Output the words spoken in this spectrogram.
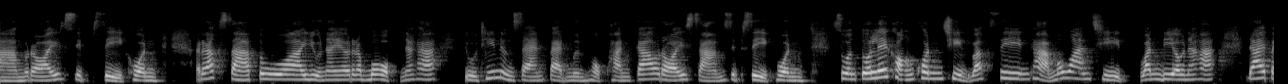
1314 คน รักษาตัวอยู่ในระบบนะคะ อยู่ที่ 186,934 คน ส่วนตัวเลขของคนฉีดวัคซีนค่ะ เมื่อวานฉีดวันเดียวนะคะ ได้ไป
